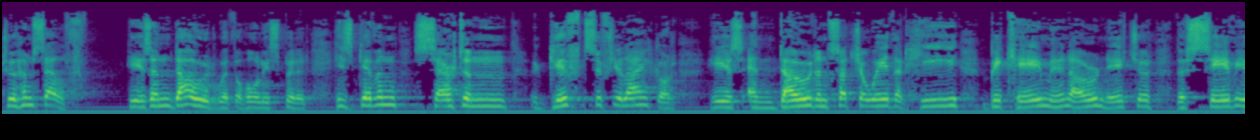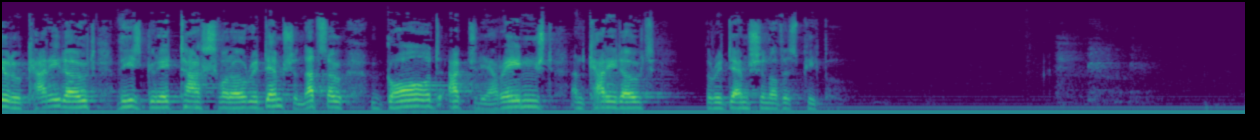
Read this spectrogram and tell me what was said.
to himself. He is endowed with the Holy Spirit. He's given certain gifts, if you like, or he is endowed in such a way that he became in our nature the Savior who carried out these great tasks for our redemption. That's how God actually arranged and carried out the redemption of his people.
